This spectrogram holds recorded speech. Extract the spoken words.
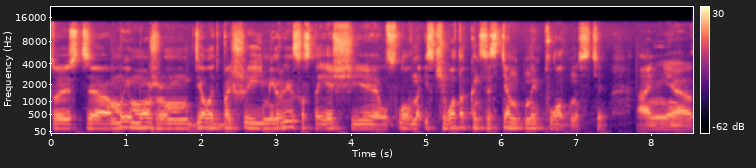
То есть э, мы можем делать большие миры, состоящие условно из чего-то консистентной плотности, а не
